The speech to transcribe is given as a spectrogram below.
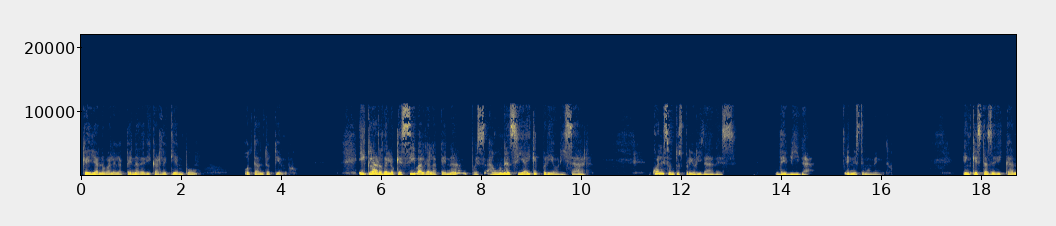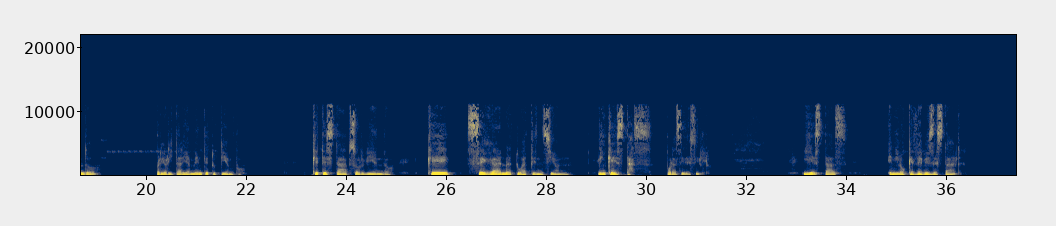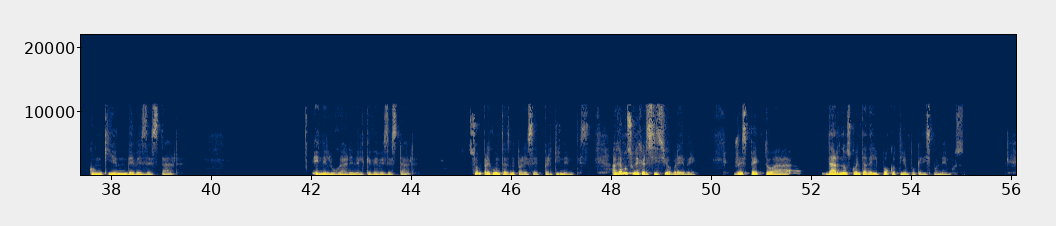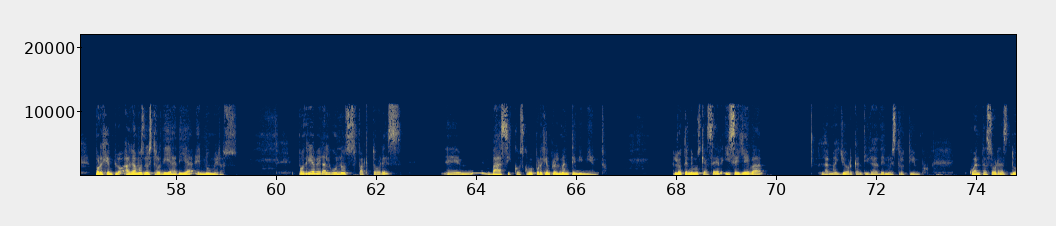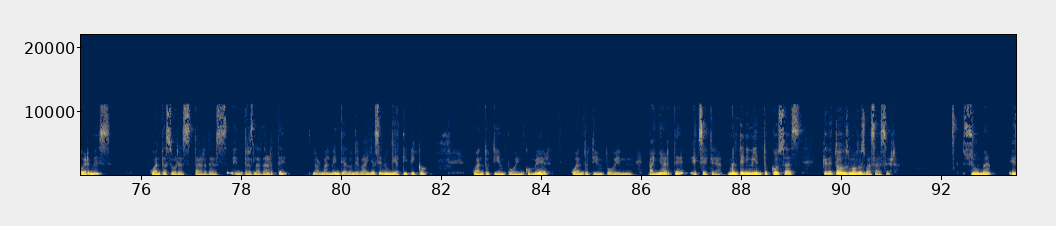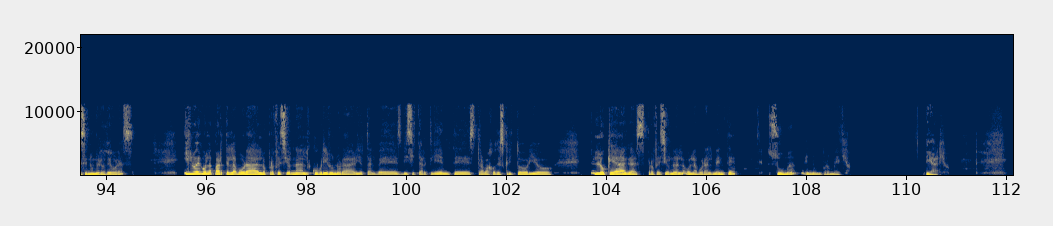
Que ya no vale la pena dedicarle tiempo o tanto tiempo. Y claro, de lo que sí valga la pena, pues aún así hay que priorizar. ¿Cuáles son tus prioridades de vida? En este momento? ¿En qué estás dedicando prioritariamente tu tiempo? ¿Qué te está absorbiendo? ¿Qué se gana tu atención? ¿En qué estás, por así decirlo? ¿Y estás en lo que debes de estar? ¿Con quién debes de estar? ¿En el lugar en el que debes de estar? Son preguntas, me parece, pertinentes. Hagamos un ejercicio breve respecto a darnos cuenta del poco tiempo que disponemos. Por ejemplo, hagamos nuestro día a día en números. Podría haber algunos factores eh, básicos, como por ejemplo el mantenimiento. Lo tenemos que hacer y se lleva la mayor cantidad de nuestro tiempo. ¿Cuántas horas duermes? ¿Cuántas horas tardas en trasladarte normalmente a donde vayas en un día típico? ¿Cuánto tiempo en comer? ¿Cuánto tiempo en bañarte? Etcétera. Mantenimiento, cosas que de todos modos vas a hacer. Suma ese número de horas. Y luego la parte laboral o profesional, cubrir un horario tal vez, visitar clientes, trabajo de escritorio, lo que hagas profesional o laboralmente suma en un promedio diario.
